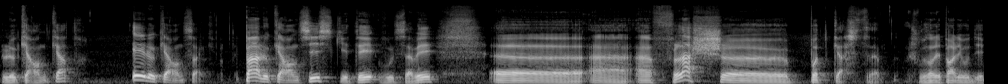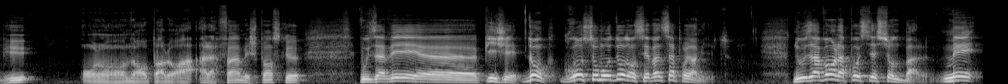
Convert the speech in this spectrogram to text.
le 44 et le 45. Pas le 46, qui était, vous le savez, euh, un, flash podcast. Je vous en ai parlé au début, on, en reparlera à la fin, mais je pense que vous avez pigé. Donc, grosso modo, dans ces 25 premières minutes, nous avons la possession de balles, mais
